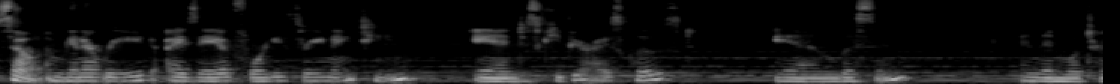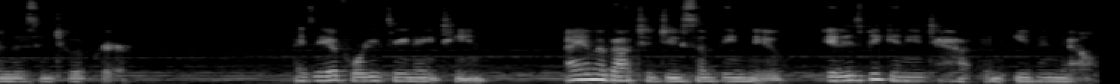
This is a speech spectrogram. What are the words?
So I'm going to read Isaiah 43 19 and just keep your eyes closed and listen, and then we'll turn this into a prayer. Isaiah 43 19. I am about to do something new. It is beginning to happen even now.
